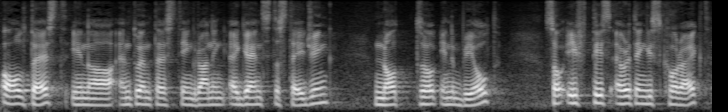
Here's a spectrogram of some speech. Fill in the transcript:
all tests in uh, end-to-end testing running against the staging, not uh, in build. So if this everything is correct,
